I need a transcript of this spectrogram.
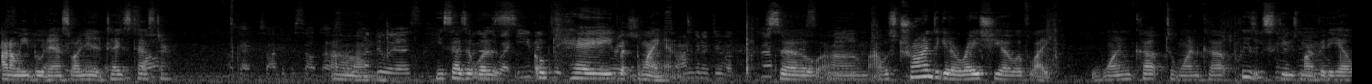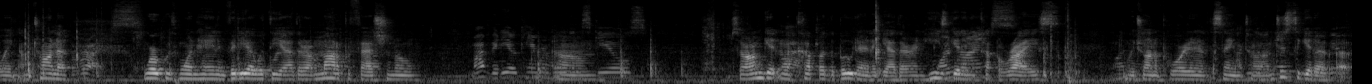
I don't eat boudin, so I need a taste tester. Okay, so I'll get the salt out. So what we're Um, gonna do is He says it we're gonna do was okay but bland. So I'm gonna do a cup So um, I was trying to get a ratio of like one cup to one cup. Please He's excuse my videoing. I'm trying to work with one hand and video with the other. I'm not a professional. My video camera holding Um, skills. So I'm getting a cup of the boudin together and he's One getting a cup of rice. And we're trying to pour it in at the same time just to get a,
